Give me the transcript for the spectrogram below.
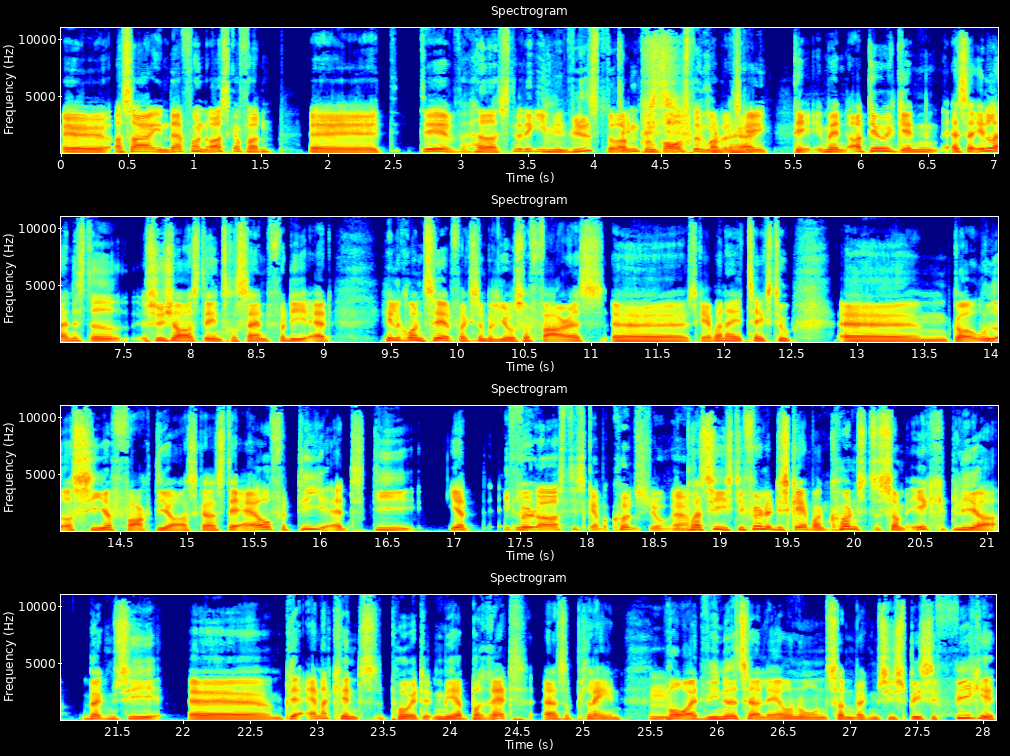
øh, og så endda få en Oscar for den. Øh, det havde jeg slet ikke i min vildeste drømme kunne forestille mig, at ske. Det, men, og det er jo igen, altså et eller andet sted, synes jeg også, det er interessant, fordi at hele grunden til, at for eksempel Josef Fares, øh, skaberne af It Takes Two, øh, går ud og siger, fuck de Oscars, det er jo fordi, at de... Jeg, De føler også, de skaber kunst jo. Ja. Præcis, de føler, de skaber en kunst, som ikke bliver, hvad kan man sige, øh, bliver anerkendt på et mere bredt altså plan, mm. Mm. hvor at vi er nødt til at lave nogle sådan, hvad kan man sige, specifikke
